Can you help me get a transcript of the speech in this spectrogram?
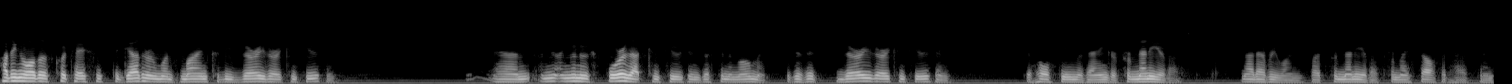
putting all those quotations together in one's mind could be very, very confusing. And I'm going to explore that confusion just in a moment, because it's very, very confusing, the whole theme of anger, for many of us. Not everyone, but for many of us, for myself it has been.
